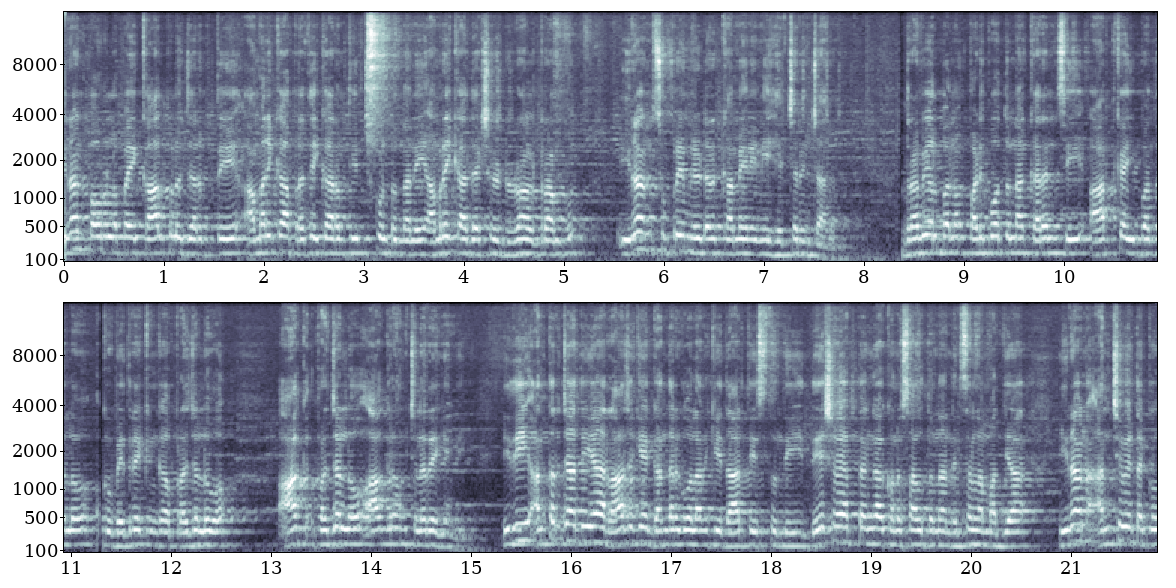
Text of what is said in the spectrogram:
ఇరాన్ పౌరులపై కాల్పులు జరిపితే అమెరికా ప్రతీకారం తీర్చుకుంటుందని అమెరికా అధ్యక్షుడు Donald Trump Iran supreme leader కమేనీని హెచ్చరించారు. ద్రవ్యోల్బణం పడిపోతున్న కరెన్సీ ఆర్థిక ఇబ్బందులకు వ్యతిరేకంగా ప్రజలు ఆగ్ ప్రజల్లో ఆగ్రహం చెలరేగింది. ఇది అంతర్జాతీయ రాజకీయ గందరగోళానికి దారితీస్తుంది. దేశవ్యాప్తంగా కొనసాగుతున్న నిరసనల మధ్య ఇరాన్ అణచివేతకు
